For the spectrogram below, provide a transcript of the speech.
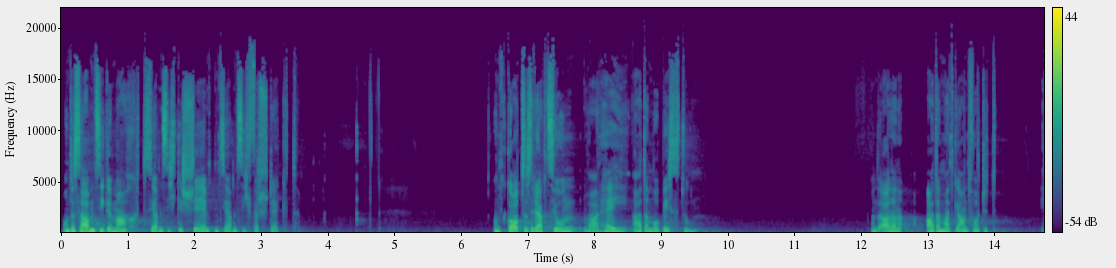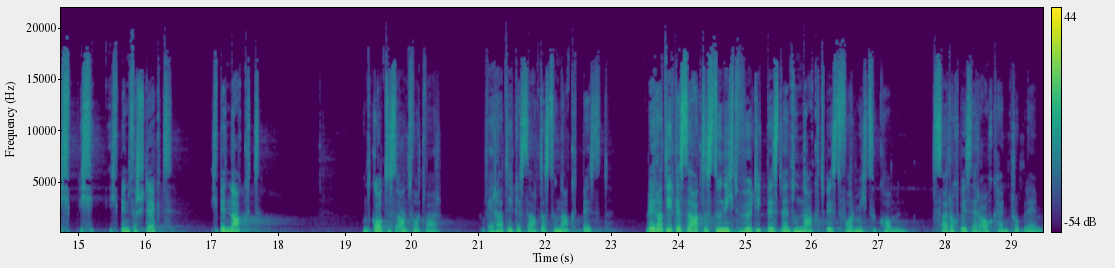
Und das haben sie gemacht. Sie haben sich geschämt und sie haben sich versteckt. Und Gottes Reaktion war, hey, Adam, wo bist du? Und Adam, Adam hat geantwortet, ich, ich, ich bin versteckt, ich bin nackt. Und Gottes Antwort war, wer hat dir gesagt, dass du nackt bist? Wer hat dir gesagt, dass du nicht würdig bist, wenn du nackt bist, vor mich zu kommen? Das war doch bisher auch kein Problem.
